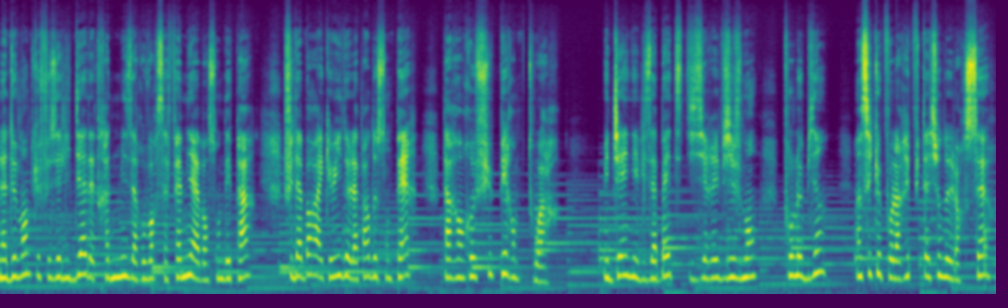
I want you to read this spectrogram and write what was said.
La demande que faisait Lydia d'être admise à revoir sa famille avant son départ fut d'abord accueillie de la part de son père par un refus péremptoire. Mais Jane et Elizabeth désiraient vivement, pour le bien, ainsi que pour la réputation de leur sœur,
